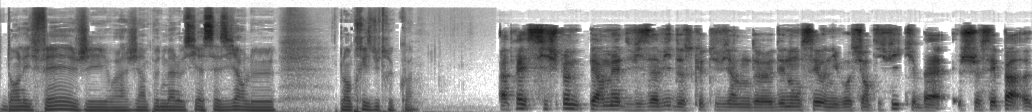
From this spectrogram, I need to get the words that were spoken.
dans les faits, j'ai voilà, j'ai un peu de mal aussi à saisir le l'emprise du truc, quoi. Après, si je peux me permettre vis-à-vis de ce que tu viens de dénoncer au niveau scientifique, bah, je sais pas, euh,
